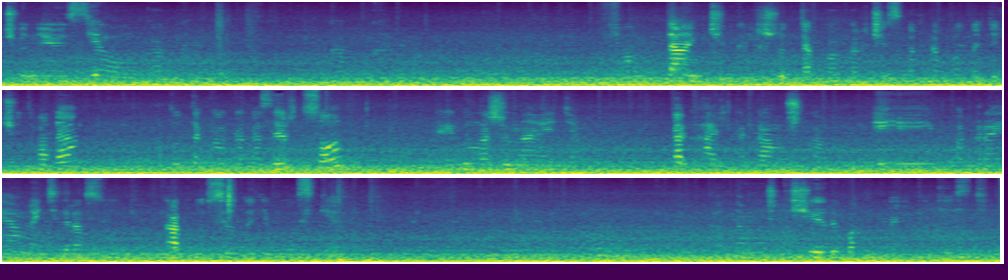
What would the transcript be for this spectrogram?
Короче, он ее сделал как, как фонтанчик или что-то такое. Короче, из-под капота течет вода, а тут такое, как озерцо, и выложено этим, как галька камушком. И по краям эти растут кактусы вот эти плоские. Там может еще и рыба какая-нибудь есть.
